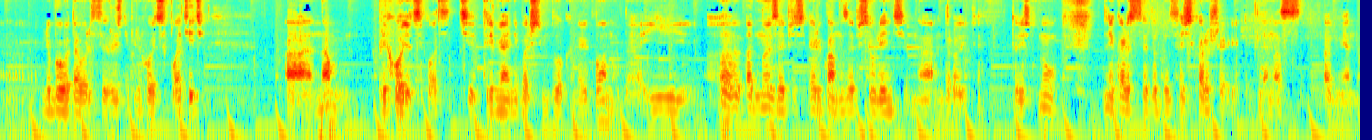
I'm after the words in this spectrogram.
э, любое удовольствие в жизни приходится платить, а нам приходится платить тремя небольшими блоками рекламы, да, и э, одной записи, рекламной записью в ленте на андроиде. То есть, ну, мне кажется, это достаточно хороший для нас обмен.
